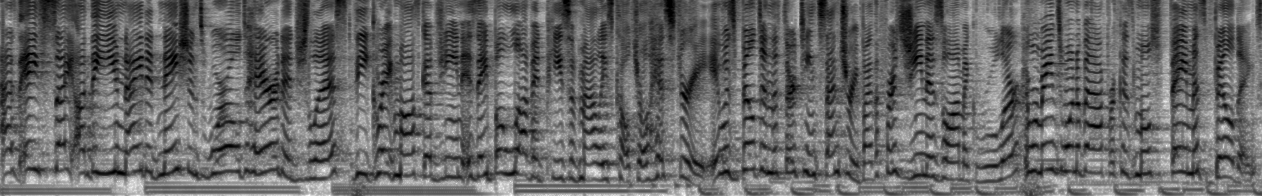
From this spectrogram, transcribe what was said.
As a site on the United Nations World Heritage List, the Great Mosque of Djenné is a beloved piece of Mali's cultural history. It was built in the 13th century by the first Djenné Islamic ruler and remains one of Africa's most famous buildings.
